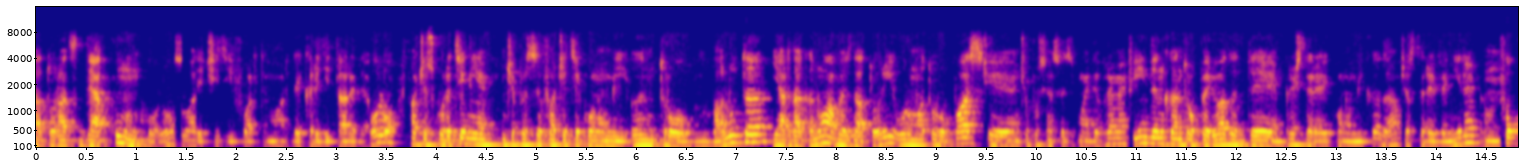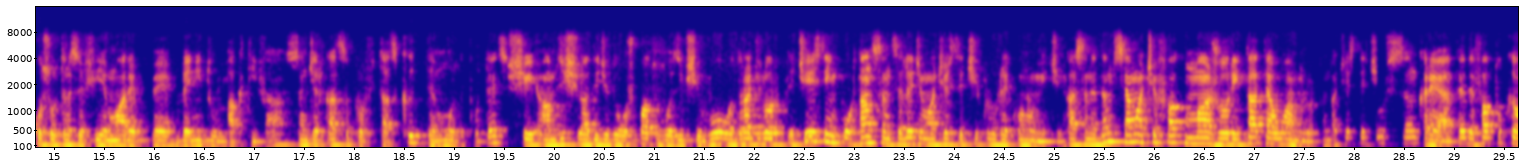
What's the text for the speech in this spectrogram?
îndatorați de acum încolo, să luați decizii foarte mari de creditare de acolo. Faceți curățenie, începeți să faceți economii într-o valută, iar dacă nu aveți datorii, următorul pas, ce începusem să zic mai devreme, fiind încă într-o perioadă de creștere economică, da, această revenire, focusul trebuie să fie mare pe venitul activ. Da? Să încercați să profitați cât de mult puteți și am zis și la Digi24, vă zic și vouă, dragilor, de ce este important să înțelegem aceste cicluri economice? Ca să ne dăm seama ce fac majoritatea oamenilor. Pentru că aceste cicluri sunt create de faptul că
